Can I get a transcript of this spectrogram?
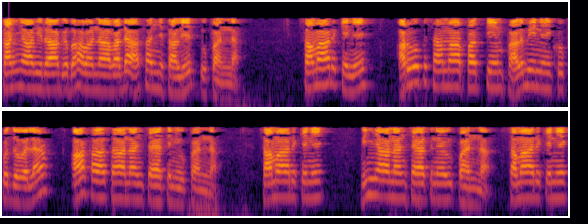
සංඥා විරාග භාවනා වඩා අසඤ්ඤ තලයේත් උපන්නා. සමහර කෙනෙක් අරූප සමාපත්තියෙන් පළවෙනි එක උපදවලා ආකාසානං ඡායතනෙ උපන්නා. සමහර කෙනෙක් විඥානං ඡායතනෙ උපන්නා. සමහර කෙනෙක්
